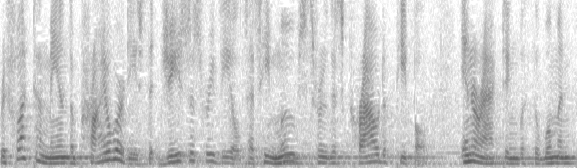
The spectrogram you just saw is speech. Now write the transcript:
reflect on me and the priorities that Jesus reveals as he moves through this crowd of people interacting with the woman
